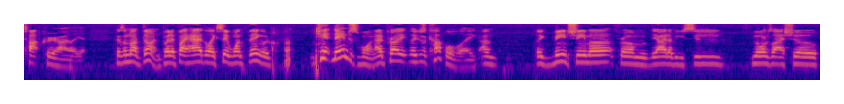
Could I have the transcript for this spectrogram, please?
top career highlight yet, because I'm not done. But if I had to like say one thing, would can't name just one. I'd probably like just a couple. Like I'm like me and Shiima from the IWC, Norm's last show,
